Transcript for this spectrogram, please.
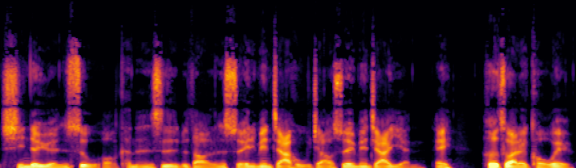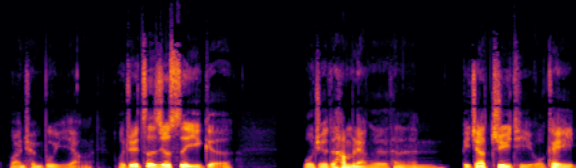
新的元素哦，可能是不知道水里面加胡椒，水里面加盐，哎，喝出来的口味完全不一样。我觉得这就是一个，我觉得他们两个可能比较具体，我可以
